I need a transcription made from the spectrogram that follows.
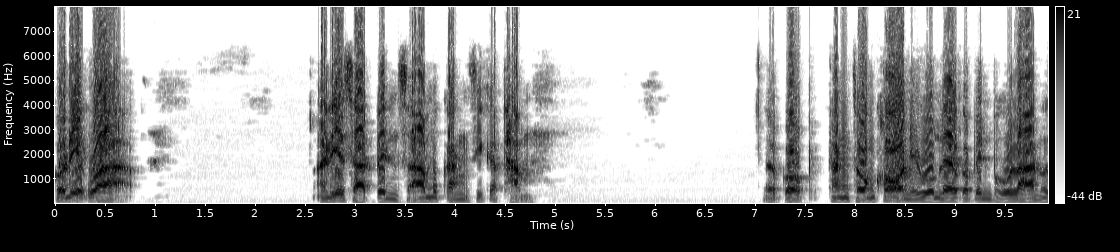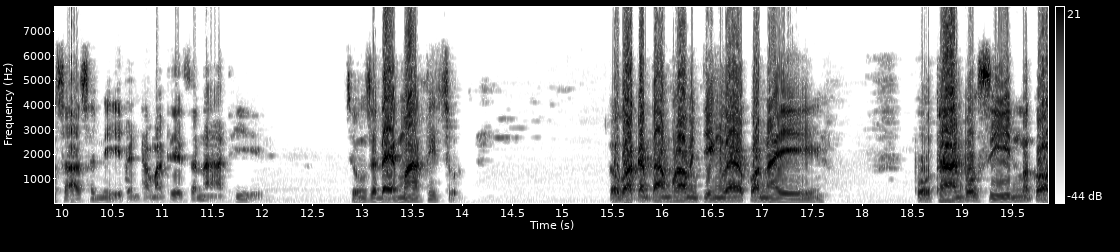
ก็เรียกว่า อริยสัจเป็นสามุกังสิกธรรม แล้วก็ทั้งสองข้อในรวมแล้วก็เป็นภูลานุสาสนีเป็นธรรมเทศนาที่ทรงแสดงมากที่สุด ก็ว่ากันตามความเป็นจริงแล้วก็ในพวกทานพวกศีลมันก็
